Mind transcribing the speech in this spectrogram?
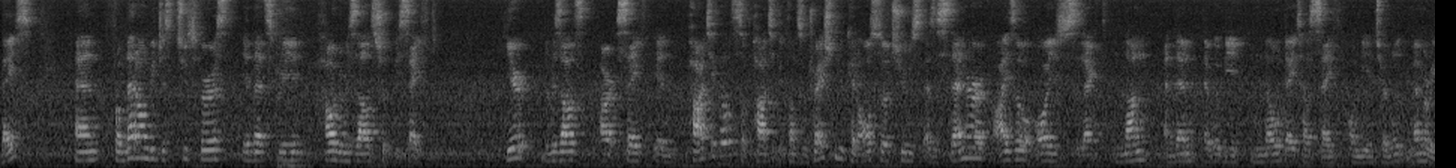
base. And from that on, we just choose first in that screen how the results should be saved. Here the results are saved in particles, so particle concentration. You can also choose as a standard ISO or you select none and then there will be no data saved on the internal memory.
